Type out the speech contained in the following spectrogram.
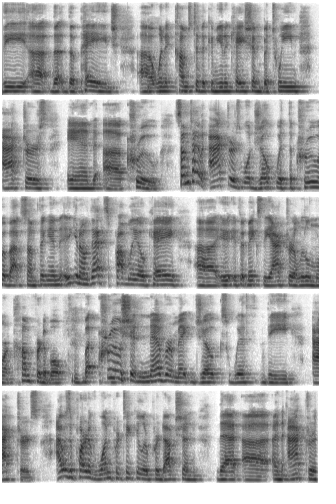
the uh, the the page uh, when it comes to the communication between actors and uh, crew. Sometimes actors will joke with the crew about something, and you know that's probably okay uh, if it makes the actor a little more comfortable. Mm-hmm. But crew should never make jokes with the actors. I was a part of one particular production that uh, an actress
